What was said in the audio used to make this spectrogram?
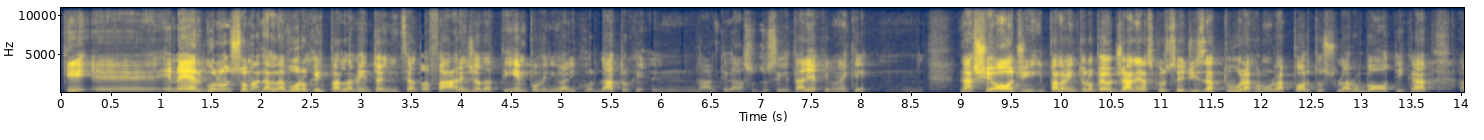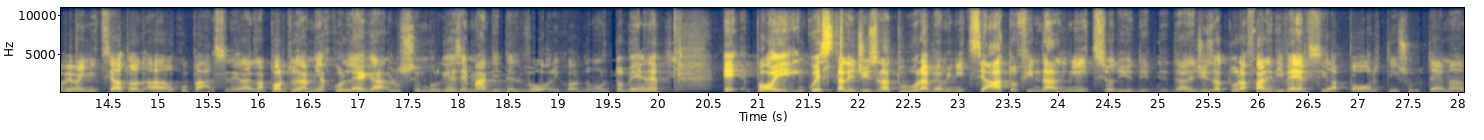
che eh, emergono insomma, dal lavoro che il Parlamento ha iniziato a fare già da tempo, veniva ricordato che, mh, anche dalla sottosegretaria che non è che nasce oggi. Il Parlamento europeo già nella scorsa legislatura con un rapporto sulla robotica aveva iniziato a, a occuparsene. Era il rapporto della mia collega lussemburghese Madi Delvaux, ricordo molto bene, e poi in questa legislatura abbiamo iniziato, fin dall'inizio della legislatura, a fare diversi rapporti sul tema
